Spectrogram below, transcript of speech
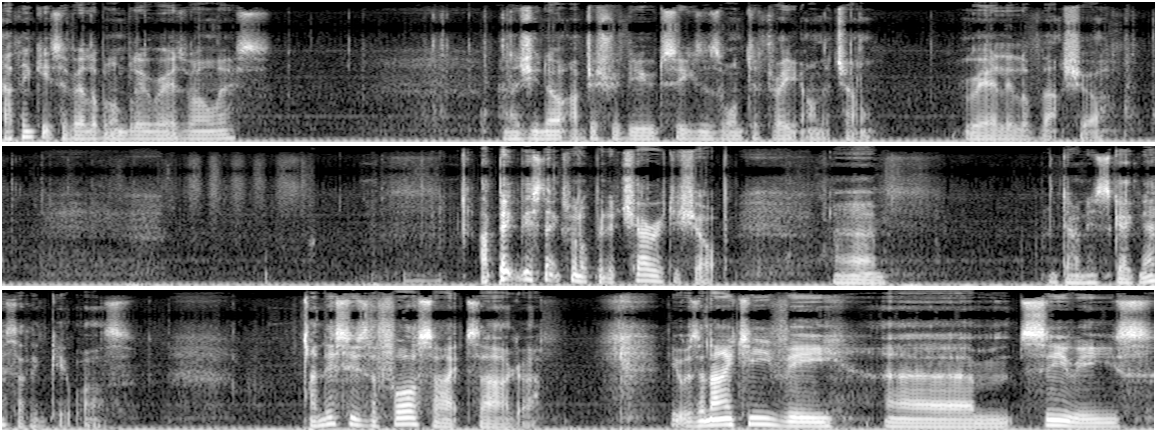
I think it's available on Blu-ray as well. This, and as you know, I've just reviewed seasons one to three on the channel. Really love that show. I picked this next one up in a charity shop um, down in Skegness, I think it was. And this is the Forsyte Saga. It was an ITV um, series,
